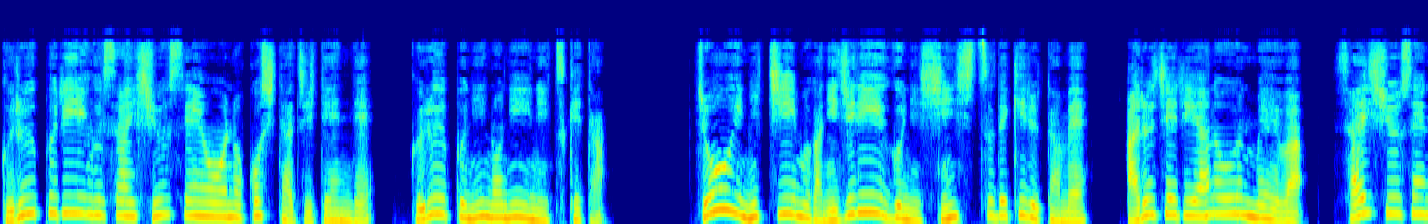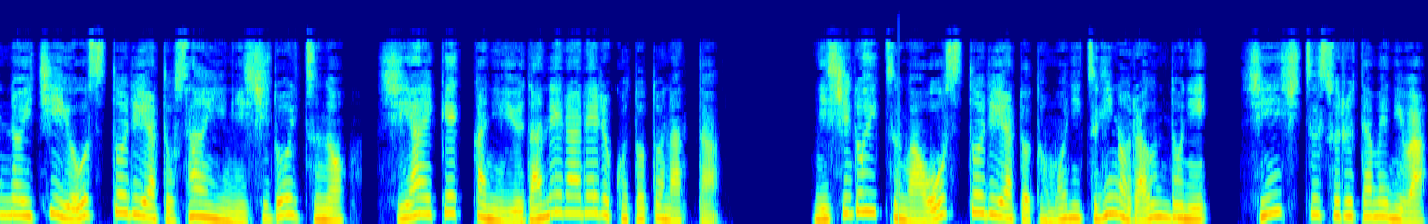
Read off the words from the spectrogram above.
グループリーグ最終戦を残した時点で、グループ2の2位につけた。上位2チームが2次リーグに進出できるため、アルジェリアの運命は最終戦の1位オーストリアと3位西ドイツの試合結果に委ねられることとなった。西ドイツがオーストリアと共に次のラウンドに進出するためには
